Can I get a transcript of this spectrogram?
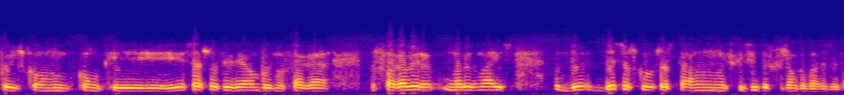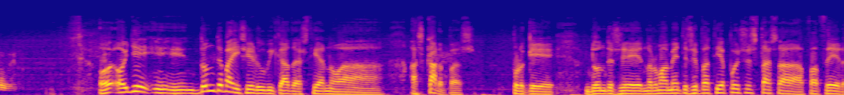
pois con, con que esa asociación pois nos faga nos faga ver unha vez máis de, desas cousas tan exquisitas que son capaces de fazer O, oye, eh, eh donde vai ser ubicada este ano a, as carpas? Porque donde se normalmente se facía, pois estás a facer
